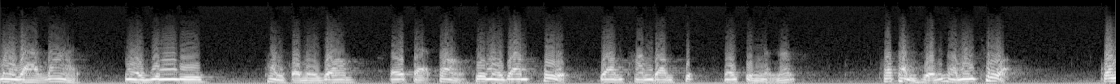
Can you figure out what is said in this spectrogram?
ไม่อยากได้ไม่ยินดีท่านก็ไม่ยอมไปแตะต้องคือไม่ยอมพูด ยอมทำยอมคิดในสิ่งนั้นนั้น เพราะท่านเห็นว่ามันชั่ว คน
